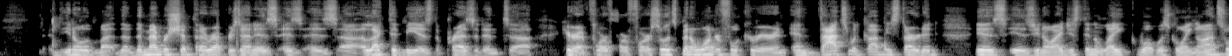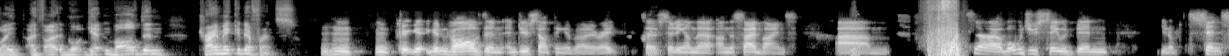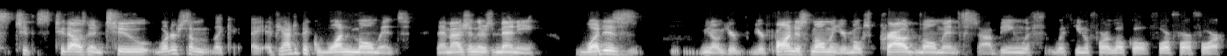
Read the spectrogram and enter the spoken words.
you know my, the, the membership that I represent is is, is uh, elected me as the president uh, here at 444. So it's been a wonderful career, and and that's what got me started. Is is you know I just didn't like what was going on, so I I thought I'd go get involved and try and make a difference. Mm-hmm. Hmm. Get, get involved and, and do something about it, right? Instead right. of sitting on the on the sidelines. Um, yeah. What's uh what would you say would been you know since two, 2002 what are some like if you had to pick one moment i imagine there's many what is you know your your fondest moment, your most proud moments uh, being with with Unifor Local four four four?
